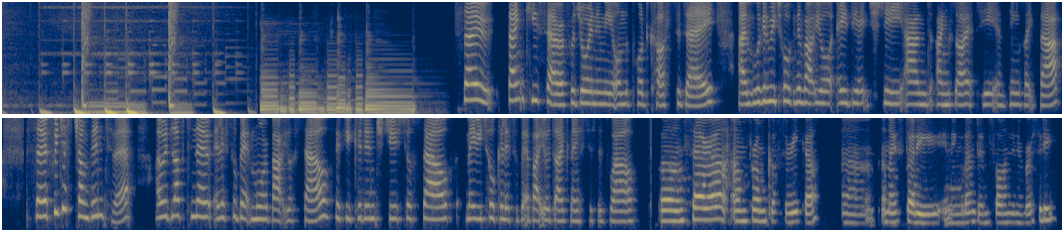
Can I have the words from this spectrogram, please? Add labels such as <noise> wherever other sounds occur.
So, thank you, Sarah, for joining me on the podcast today. Um, we're going to be talking about your ADHD and anxiety and things like that. So, if we just jump into it, I would love to know a little bit more about yourself. If you could introduce yourself, maybe talk a little bit about your diagnosis as well. Well, I'm Sarah. I'm from Costa Rica uh, and I study in England in Solent University.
